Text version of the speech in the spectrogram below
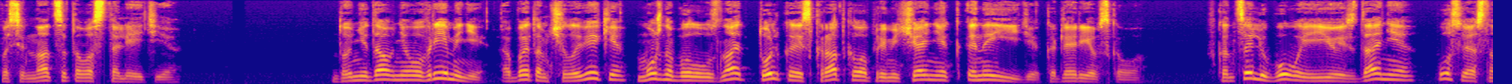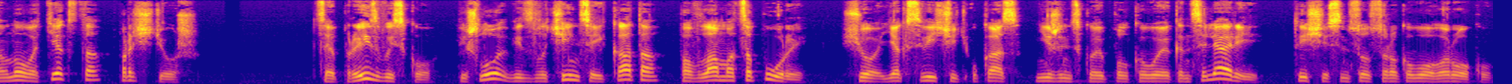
18 столетия. До недавнего времени об этом человеке можно было узнать только из краткого примечания к Энеиде Котляревского. В конце любого ее издания, после основного текста, прочтешь. Це призвисько пішло від злочинця й ката Павла Мацапури, що, як свідчить указ Ніжинської полкової канцелярії 1740 року,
